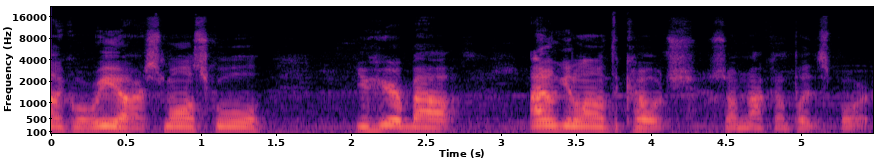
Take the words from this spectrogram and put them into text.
like where we are, small school, you hear about I don't get along with the coach, so I'm not going to play the sport.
